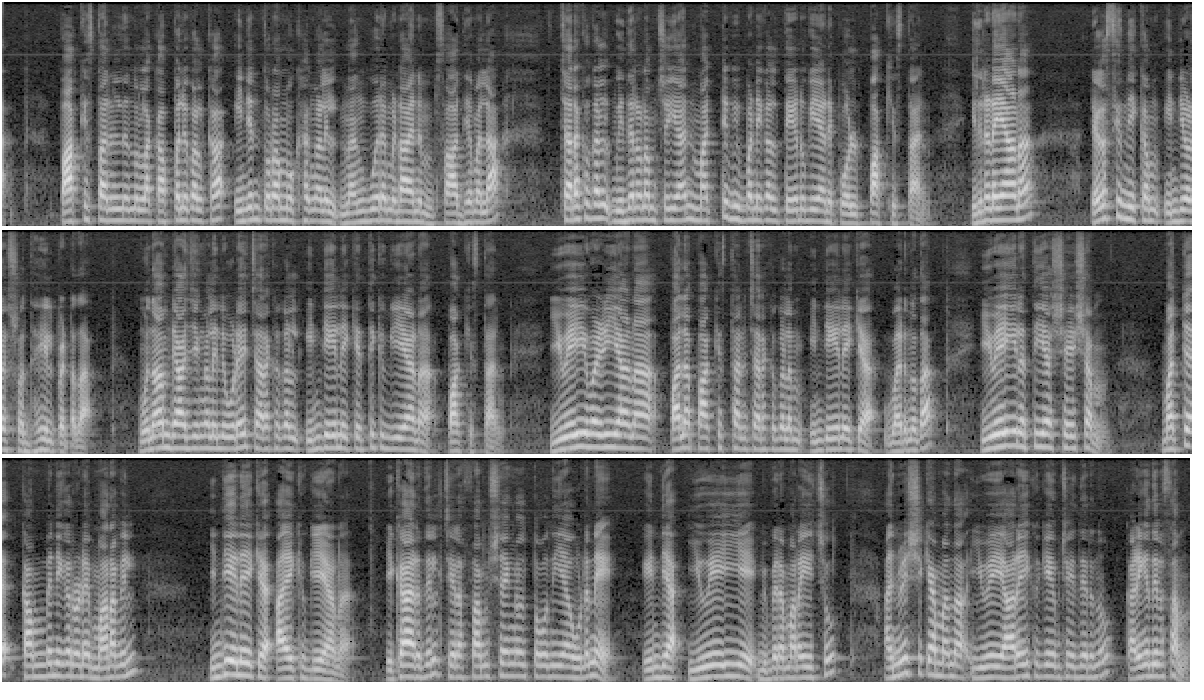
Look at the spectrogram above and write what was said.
പാകിസ്ഥാനിൽ നിന്നുള്ള കപ്പലുകൾക്ക് ഇന്ത്യൻ തുറമുഖങ്ങളിൽ നങ്കൂരമിടാനും സാധ്യമല്ല. ചരക്കുകൾ വിതരണം ചെയ്യാൻ മറ്റ് വിപണികൾ തേടുകയാണിപ്പോൾ പാകിസ്ഥാൻ. ഇതിനിടെയാണ് രഹസ്യ നീക്കം ഇന്ത്യയുടെ ശ്രദ്ധയിൽപ്പെട്ടത്. മൂന്നാം രാജ്യങ്ങളിലൂടെ ചരക്കുകൾ ഇന്ത്യയിലേക്ക് എത്തിക്കുകയാണ് പാകിസ്ഥാൻ. യു എ വഴിയാണ് പല പാകിസ്ഥാൻ ചരക്കുകളും ഇന്ത്യയിലേക്ക് വരുന്നത്. യു എയിലെത്തിയ ശേഷം മറ്റ് കമ്പനികളുടെ മറവിൽ ഇന്ത്യയിലേക്ക് അയക്കുകയാണ് ഇക്കാര്യത്തിൽ ചില സംശയങ്ങൾ തോന്നിയ ഉടനെ ഇന്ത്യ യു എ ഇയെ വിവരമറിയിച്ചു. അന്വേഷിക്കാമെന്ന് യു എ അറിയിക്കുകയും ചെയ്തിരുന്നു. കഴിഞ്ഞ ദിവസം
